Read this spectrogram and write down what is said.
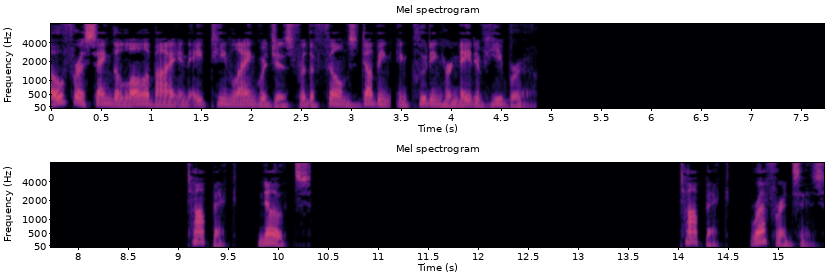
Ofra sang the lullaby in 18 languages for the film's dubbing including her native Hebrew. Topic Notes Topic References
